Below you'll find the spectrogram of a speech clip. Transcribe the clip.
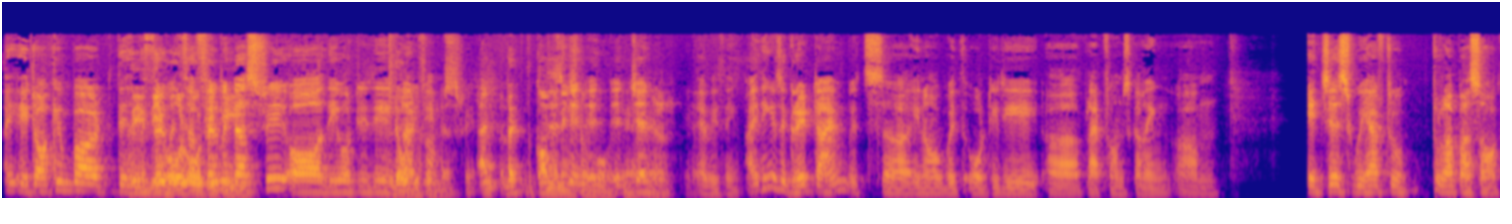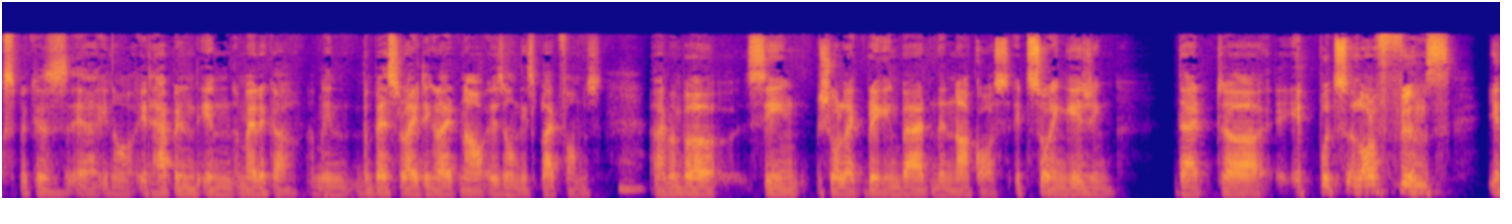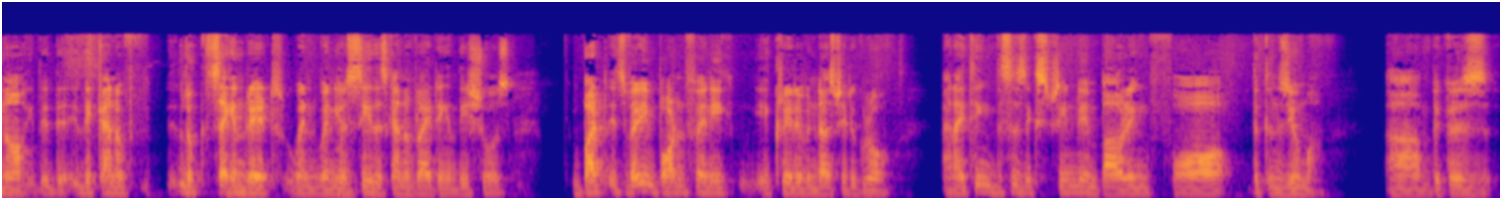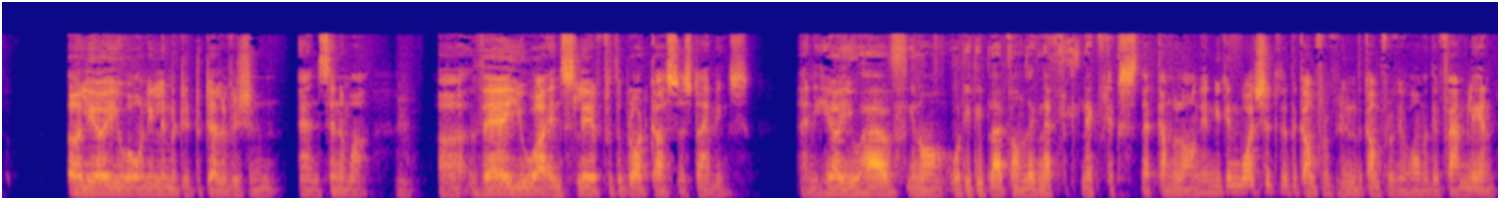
Are you talking about the, The- the, the film, whole the film industry or the OTT The OTT platforms? industry and the, the combination in, of in, both. in yeah, general, yeah. everything. I think it's a great time. It's uh, you know with OTT uh, platforms coming, um, it just we have to pull up our socks because uh, you know it happened in America. I mean, the best writing right now is on these platforms. I remember seeing a show like Breaking Bad and then Narcos. It's so engaging that uh, it puts a lot of films, you know, they, they, kind of look second rate when, when you see this kind of writing in these shows. But it's very important for any creative industry to grow. And I think this is extremely empowering for the consumer um, because earlier you were only limited to television and cinema. Uh, there you are enslaved to the broadcasters' timings. And here you have, you know, OTT platforms like Netflix, Netflix that come along, and you can watch it the comfort in the comfort of your home with your family and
